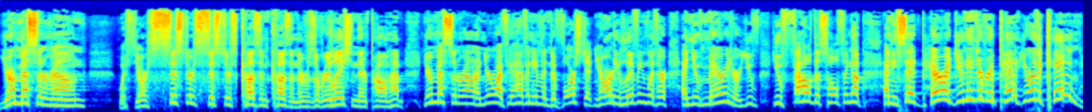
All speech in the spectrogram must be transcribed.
You're messing around with your sister's sister's cousin cousin. There was a relation there problem happened. You're messing around on your wife. You haven't even divorced yet. And you're already living with her and you've married her. You've, you've fouled this whole thing up. And he said, Herod, you need to repent. You're the king.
